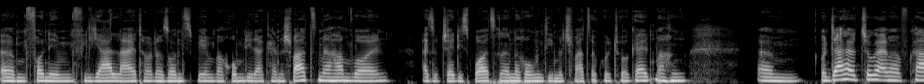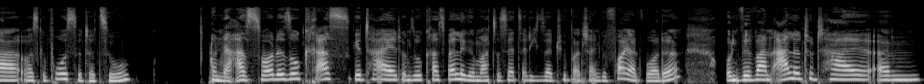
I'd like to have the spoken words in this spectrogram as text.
ähm, von dem Filialleiter oder sonst wem, warum die da keine Schwarzen mehr haben wollen. Also JD Sports Erinnerungen, die mit schwarzer Kultur Geld machen. Ähm, und dann hat Sugar MFK was gepostet dazu. Und das wurde so krass geteilt und so krass Welle gemacht, dass letztendlich dieser Typ anscheinend gefeuert wurde. Und wir waren alle total, ähm,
